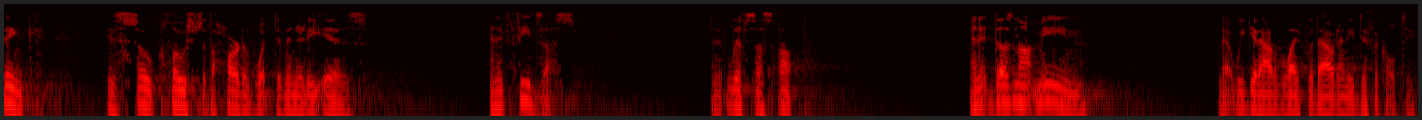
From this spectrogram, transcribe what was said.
think, is so close to the heart of what divinity is. And it feeds us, and it lifts us up. And it does not mean that we get out of life without any difficulty.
